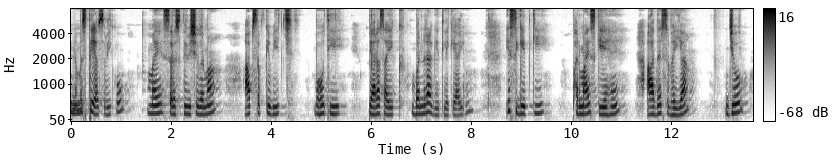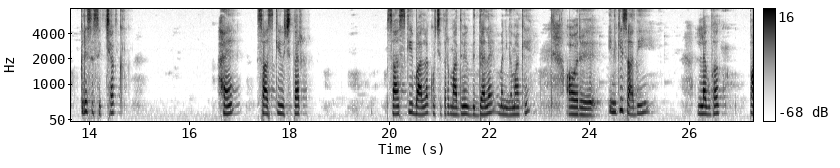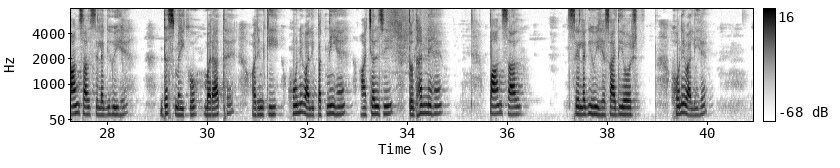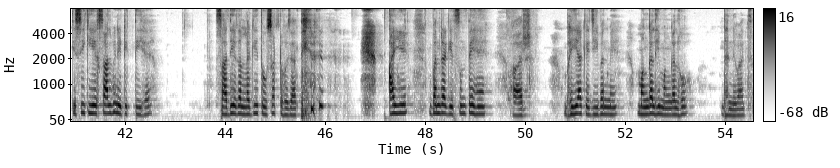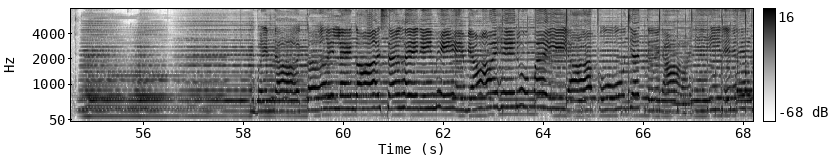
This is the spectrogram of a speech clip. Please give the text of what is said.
नमस्ते आप सभी को। मैं सरस्वती विश्वकर्मा, आप सबके बीच बहुत ही प्यारा सा एक बनरा गीत लेके आई हूँ। इस गीत की फरमाइश किए हैं आदर्श भैया, जो कृषि शिक्षक हैं शासकीय उच्चतर, शासकीय बालक उच्चतर माध्यमिक विद्यालय मनिगमा के। और इनकी शादी लगभग पाँच साल से लगी हुई है। दस मई को बारात है और इनकी होने वाली पत्नी हैं आंचल जी तो धन्य हैं। पाँच साल से लगी हुई है शादी और होने वाली है। किसी की एक साल भी नहीं टिकती है। शादी अगर लगी तो सट हो जाती है। आइए बनरा गीत सुनते हैं और भैया के जीवन में मंगल ही मंगल हो। धन्यवाद। बना लगा शहर में ब्याह रुपया पूजत नारी रे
